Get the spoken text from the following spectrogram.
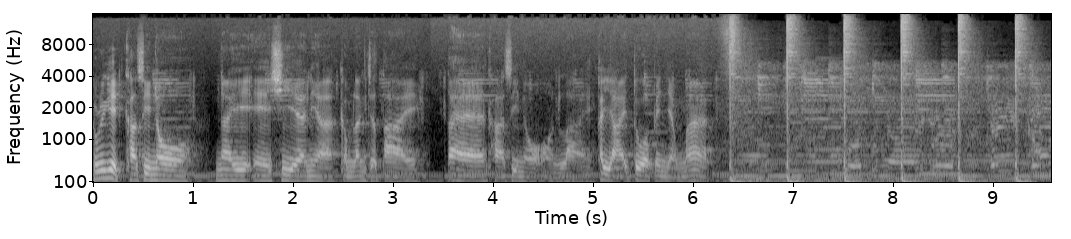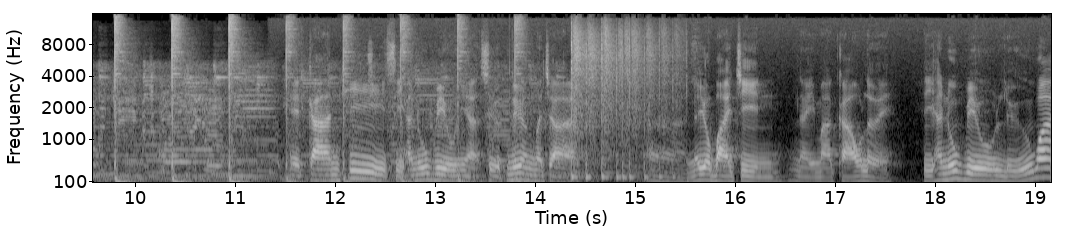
ธุรกิจคาสิโนในเอเชียเนี่ยกำลังจะตาย แต่คาสิโนออนไลน์ ขยายตัวเป็นอย่างมาก เหตุการณ์ที่สีฮานุวิวเนี่ยสืบเนื่องมาจากนโยบายจีนในมาเก๊าเลยสีฮานุวิวหรือว่า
